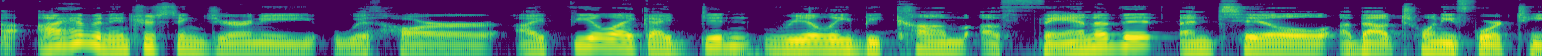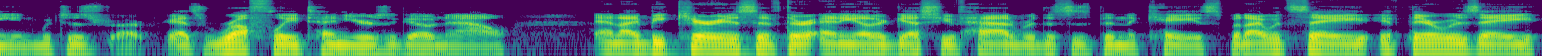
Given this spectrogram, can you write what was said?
I have an interesting journey with horror. I feel like I didn't really become a fan of it until about 2014, which is uh, as roughly 10 years ago now. And I'd be curious if there are any other guests you've had where this has been the case. But I would say if there was a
